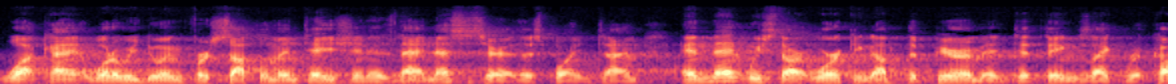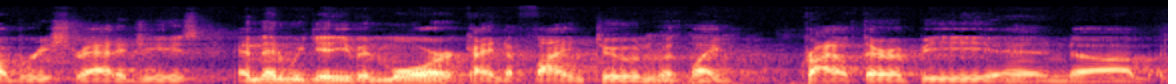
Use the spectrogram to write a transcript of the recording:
What kind? What are we doing for supplementation? Is that necessary at this point in time? And then we start working up the pyramid to things like recovery strategies, and then we get even more kind of fine tuned with like cryotherapy and um,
